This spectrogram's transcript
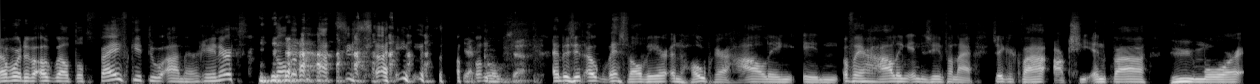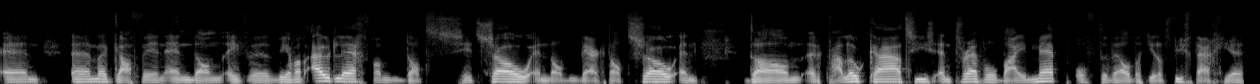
Daar worden we ook wel tot vijf keer toe aan herinnerd dat het nazi's zijn. Ja, klopt, ja. En er zit ook best wel weer een hoop herhaling in. Of herhaling in de zin van, nou ja, zeker qua actie en qua humor en uh, McGuffin. En dan even weer wat uitleg van dat zit zo en dan werkt dat zo. En dan uh, qua locaties en travel by map. Oftewel dat je dat vliegtuigje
